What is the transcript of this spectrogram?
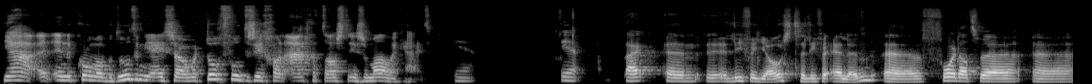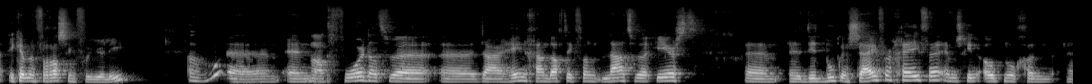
Ja, en, en de Cromwell bedoelt het niet eens zo, maar toch voelt hij zich gewoon aangetast in zijn mannelijkheid. maar ehm, eh, lieve Joost, lieve Ellen, eh, voordat we, eh, ik heb een verrassing voor jullie. Oh, Ehm, en Wat? voordat we eh, daarheen gaan, dacht ik van laten we eerst ehm, eh, dit boek een cijfer geven en misschien ook nog een, eh,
